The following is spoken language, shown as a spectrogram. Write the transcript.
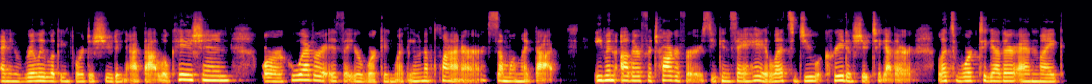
and you're really looking forward to shooting at that location or whoever it is that you're working with, even a planner, someone like that. Even other photographers, you can say, hey, let's do a creative shoot together. Let's work together and like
